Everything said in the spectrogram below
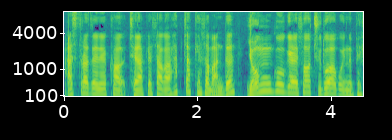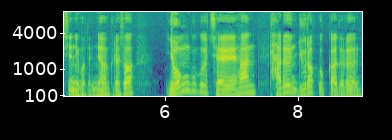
아스트라제네카 제약회사가 합작해서 만든 영국에서 주도하고 있는 백신이거든요. 그래서 영국을 제외한 다른 유럽 국가들은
